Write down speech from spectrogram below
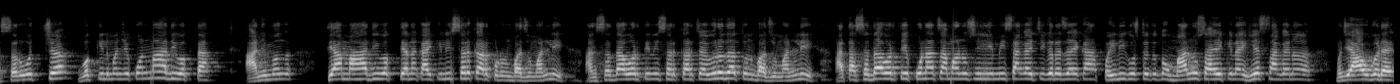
सर्वोच्च वकील म्हणजे कोण? महाधिवक्ता. आणि मग त्या महाधिवक्त्यानं काय केली? सरकारकडून बाजू मांडली. आणि सदावर्तीने सरकारच्या विरोधातून बाजू मांडली. आता सदावर्ती कोणाचा माणूस आहे हे मी सांगायची गरज आहे का? पहिली गोष्ट तर तो माणूस आहे की नाही हेच सांगणं म्हणजे अवघड आहे.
